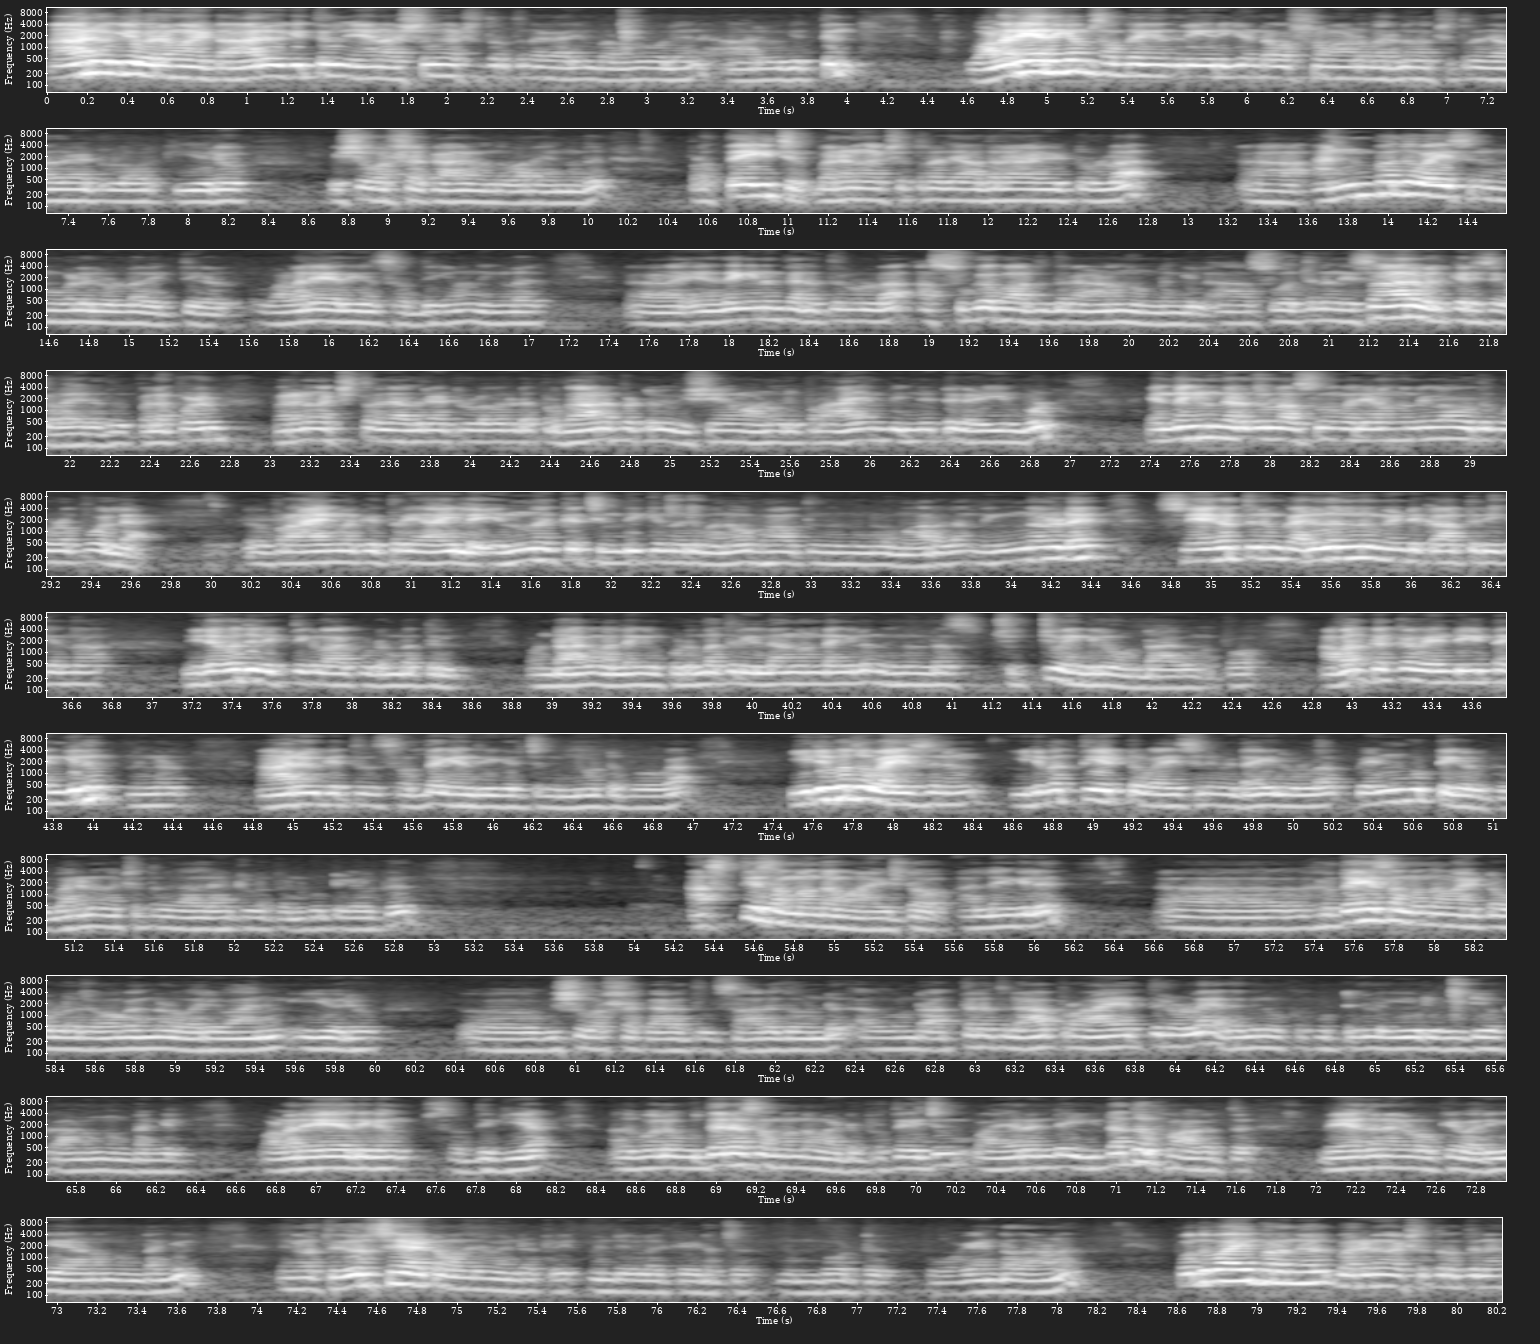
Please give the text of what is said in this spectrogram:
ആരോഗ്യപരമായിട്ട് ആരോഗ്യത്തിൽ ഞാൻ അശ്വതി നക്ഷത്രത്തിന്റെ കാര്യം പറഞ്ഞതുപോലെ തന്നെ ആരോഗ്യത്തിൽ വളരെയധികം ശ്രദ്ധ കേന്ദ്രീകരിക്കേണ്ട വർഷമാണ് ഭരണ നക്ഷത്ര ജാതരായിട്ടുള്ളവർക്ക് ഈ ഒരു വിഷു വർഷക്കാലം എന്ന് പറയുന്നത്. പ്രത്യേകിച്ച് ഭരണ നക്ഷത്ര ജാതരായിട്ടുള്ള അൻപത് വയസ്സിന് മുകളിലുള്ള വ്യക്തികൾ വളരെയധികം ശ്രദ്ധിക്കണം. നിങ്ങൾ ഏതെങ്കിലും തരത്തിലുള്ള അസുഖബാധിതരാണെന്നുണ്ടെങ്കിൽ ആ അസുഖത്തിനെ നിസാരവൽക്കരിച്ച് കളയരുത്. പലപ്പോഴും ഭരണനക്ഷത്ര ജാതരായിട്ടുള്ളവരുടെ പ്രധാനപ്പെട്ട ഒരു വിഷയമാണ് ഒരു പ്രായം പിന്നിട്ട് കഴിയുമ്പോൾ എന്തെങ്കിലും തരത്തിലുള്ള അസുഖം വരികയാണെന്നുണ്ടെങ്കിൽ അത് കുഴപ്പമില്ല. പ്രായങ്ങളൊക്കെ ഇത്രയായില്ലേ എന്നൊക്കെ ചിന്തിക്കുന്ന ഒരു മനോഭാവത്തിൽ നിന്ന് നിങ്ങൾ മാറുക. നിങ്ങളുടെ സ്നേഹത്തിനും കരുതലിനും വേണ്ടി കാത്തിരിക്കുന്ന നിരവധി വ്യക്തികൾ ആ കുടുംബത്തിൽ ഉണ്ടാകും. അല്ലെങ്കിൽ കുടുംബത്തിൽ ഇല്ലെന്നുണ്ടെങ്കിലും നിങ്ങളുടെ ചുറ്റുമെങ്കിലും ഉണ്ടാകും. അപ്പോൾ അവർക്കൊക്കെ വേണ്ടിയിട്ടെങ്കിലും നിങ്ങൾ ആരോഗ്യത്തിൽ ശ്രദ്ധ കേന്ദ്രീകരിച്ച് മുന്നോട്ട് പോവുക. ഇരുപത് വയസ്സിനും ഇരുപത്തിയെട്ട് വയസ്സിനും ഇടയിലുള്ള പെൺകുട്ടികൾക്ക് ഭരണ നക്ഷത്രജാതരായിട്ടുള്ള പെൺകുട്ടികൾക്ക് അസ്ഥി സംബന്ധമായിട്ടോ അല്ലെങ്കിൽ ഹൃദയ സംബന്ധമായിട്ടോ ഉള്ള രോഗങ്ങൾ വരുവാനും ഈ ഒരു വിഷുവർഷക്കാലത്തിൽ സാധ്യതയുണ്ട്. അതുകൊണ്ട് അത്തരത്തിൽ ആ പ്രായത്തിലുള്ള ഏതെങ്കിലുമൊക്കെ കുട്ടികൾ ഈ ഒരു വീഡിയോ കാണുന്നുണ്ടെങ്കിൽ വളരെയധികം ശ്രദ്ധിക്കുക. അതുപോലെ ഉദര സംബന്ധമായിട്ട് പ്രത്യേകിച്ചും വയറിന്റെ ഇടത് ഭാഗത്ത് വേദനകളൊക്കെ വരികയാണെന്നുണ്ടെങ്കിൽ നിങ്ങൾ തീർച്ചയായിട്ടും അതിന് വേണ്ട ട്രീറ്റ്മെന്റുകളൊക്കെ എടുത്ത് മുമ്പോട്ട് പോകേണ്ടതാണ്. പൊതുവായി പറഞ്ഞാൽ ഭരണ നക്ഷത്രത്തിന്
